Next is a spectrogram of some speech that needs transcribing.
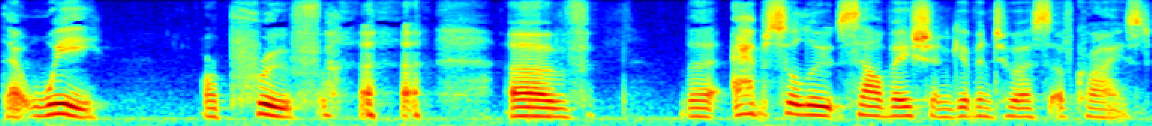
That we are proof of the absolute salvation given to us of Christ.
